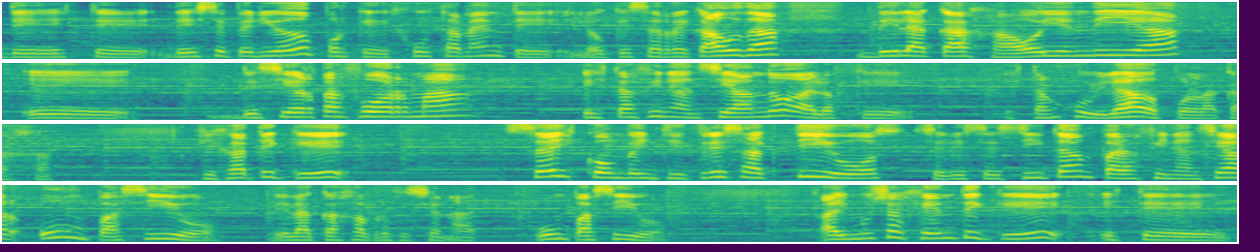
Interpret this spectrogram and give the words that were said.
de, este, de ese periodo porque justamente lo que se recauda de la caja hoy en día, eh, de cierta forma, está financiando a los que están jubilados por la caja. Fíjate que 6,23 activos se necesitan para financiar un pasivo de la caja profesional, un pasivo. Hay mucha gente que, este,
